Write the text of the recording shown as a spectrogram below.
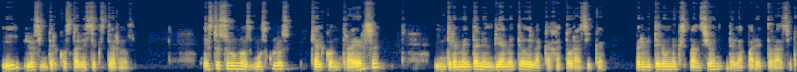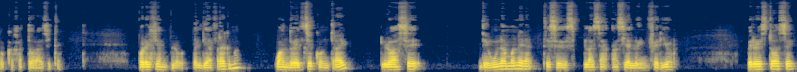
y los intercostales externos. Estos son unos músculos que al contraerse incrementan el diámetro de la caja torácica, permiten una expansión de la pared torácica o caja torácica. Por ejemplo, el diafragma, cuando él se contrae, lo hace de una manera que se desplaza hacia lo inferior, pero esto hace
